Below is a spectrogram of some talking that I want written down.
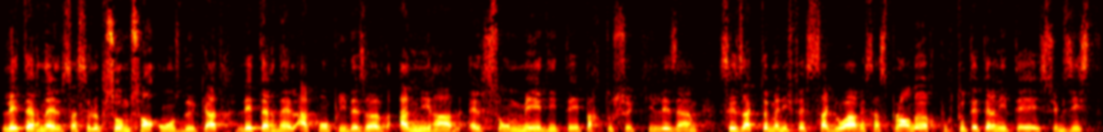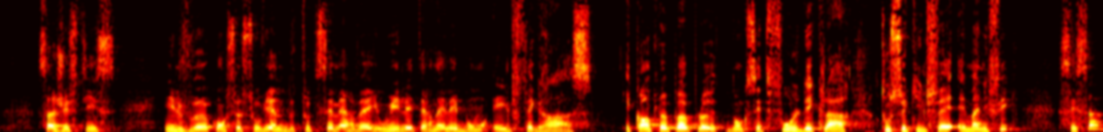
L'Éternel, ça c'est le psaume 111, 2, 4, l'Éternel accomplit des œuvres admirables. Elles sont méditées par tous ceux qui les aiment. Ses actes manifestent sa gloire et sa splendeur pour toute éternité et subsiste sa justice. Il veut qu'on se souvienne de toutes ses merveilles. Oui, l'Éternel est bon et il fait grâce. Et quand le peuple, donc cette foule déclare tout ce qu'il fait est magnifique, c'est ça.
